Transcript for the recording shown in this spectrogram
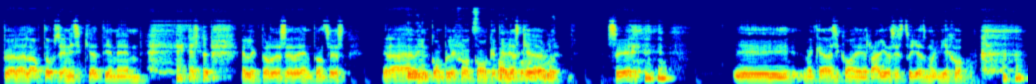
pero las laptops ya ni siquiera tienen el, lector de CD, entonces era bien complejo, como que tenías que... Sí. y me quedaba así como de rayos, esto ya es muy viejo.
